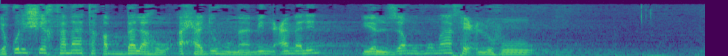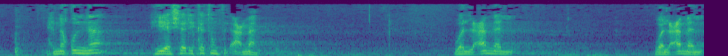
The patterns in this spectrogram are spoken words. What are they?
يقول الشيخ فما تقبله أحدهما من عمل يلزمهما فعله؟ إحنا قلنا هي شركة في الأعمال. والعمل والعمل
